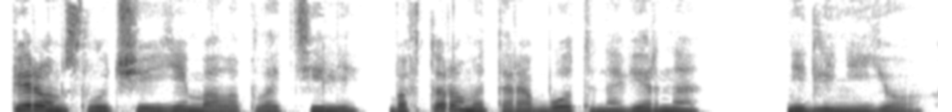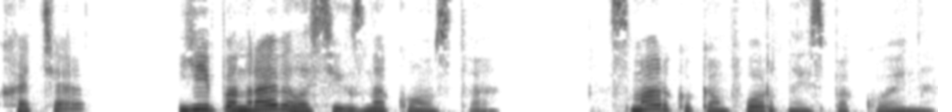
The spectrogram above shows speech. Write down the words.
В первом случае ей мало платили, во втором это работа, наверное, не для нее, хотя ей понравилось их знакомство. С Марко комфортно и спокойно.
